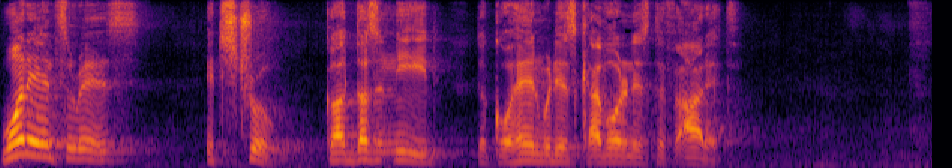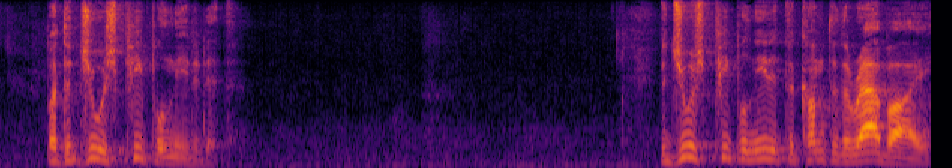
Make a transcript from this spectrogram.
One answer is it's true. God doesn't need the Kohen with his kavod and his tifaret. but the Jewish people needed it. The Jewish people needed to come to the rabbi,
